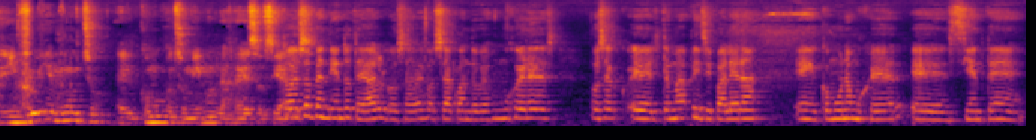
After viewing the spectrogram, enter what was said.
eh, influye mucho el cómo consumimos las redes sociales. Todo eso es vendiéndote algo, ¿sabes? O sea, cuando ves mujeres, o sea, el tema principal era eh, cómo una mujer eh, siente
